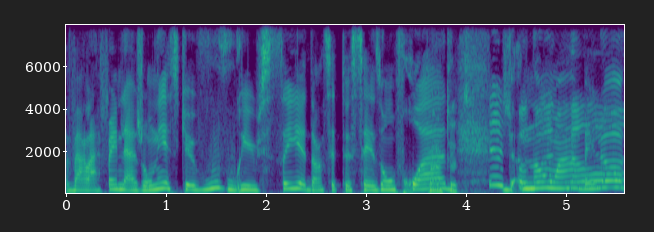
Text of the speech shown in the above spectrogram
vers la fin de la journée. Est-ce que vous vous réussissez dans cette saison froide? suis pas non, bonne, hein, non. ben là,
